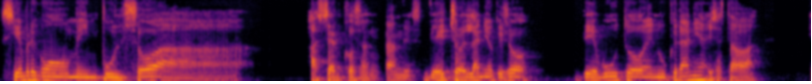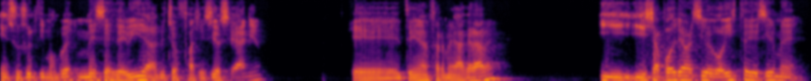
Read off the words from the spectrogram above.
Siempre como me impulsó a, hacer cosas grandes. De hecho, el año que yo debuto en Ucrania, ella estaba en sus últimos meses de vida, de hecho falleció ese año, eh, tenía una enfermedad grave, y, ella podría haber sido egoísta y decirme,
